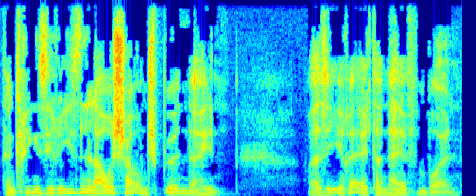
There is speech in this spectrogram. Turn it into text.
dann kriegen sie Riesenlauscher und spüren dahin, weil sie ihre Eltern helfen wollen,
